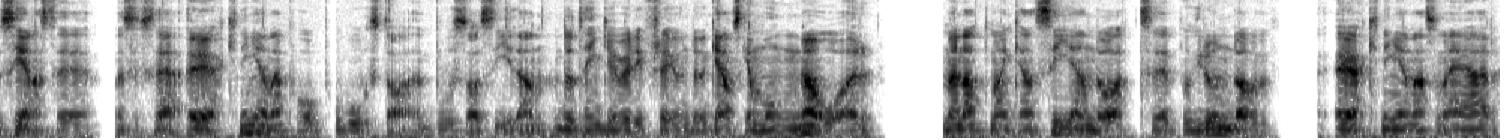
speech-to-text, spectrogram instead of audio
senaste vad ska jag säga, ökningarna på, på bostad, bostadssidan. Då tänker jag väl i och för sig under ganska många år. Men att man kan se ändå att på grund av ökningarna som är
